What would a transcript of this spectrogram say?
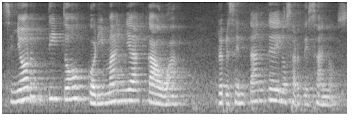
Señor Tito Corimanya Cagua, representante de los artesanos,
